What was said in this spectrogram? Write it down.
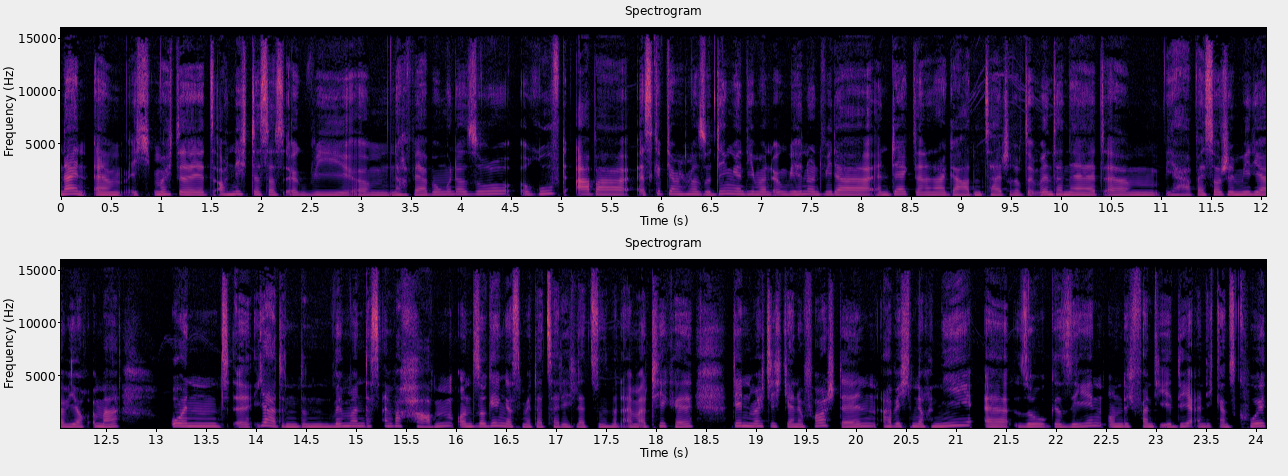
Nein, ähm, ich möchte jetzt auch nicht, dass das irgendwie ähm, nach Werbung oder so ruft, aber es gibt ja manchmal so Dinge, die man irgendwie hin und wieder entdeckt in einer Gartenzeitschrift, im Internet, ähm, ja, bei Social Media, wie auch immer. Und äh, ja, dann, dann will man das einfach haben. Und so ging es mir tatsächlich letztens mit einem Artikel. Den möchte ich gerne vorstellen. Habe ich noch nie äh, so gesehen und ich fand die Idee eigentlich ganz cool.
